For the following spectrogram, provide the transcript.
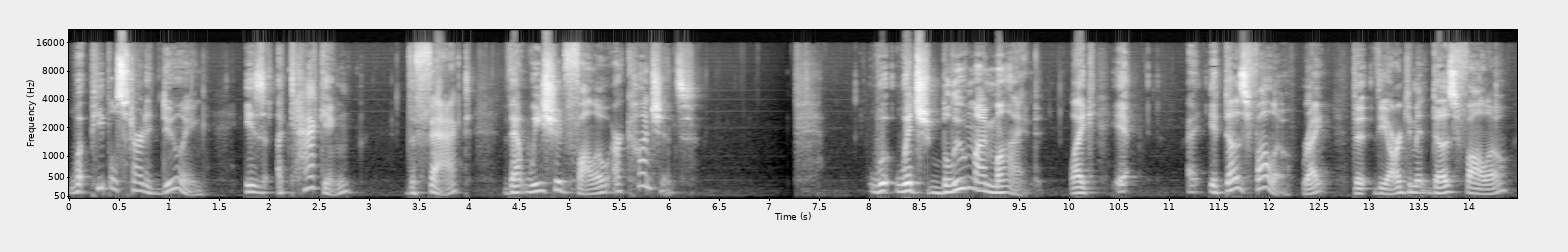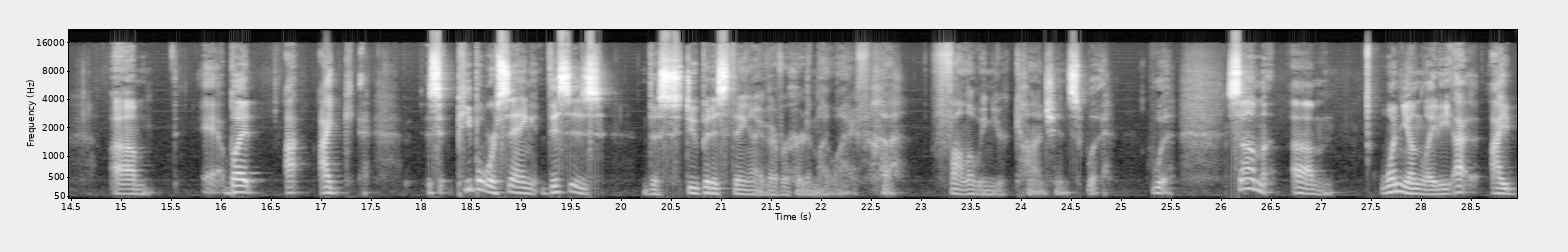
what people started doing is attacking the fact that we should follow our conscience, w- which blew my mind. Like it, it does follow, right? The the argument does follow, um, but I, I people were saying this is the stupidest thing I've ever heard in my life. Following your conscience. What? What? Some um, one young lady, I, I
